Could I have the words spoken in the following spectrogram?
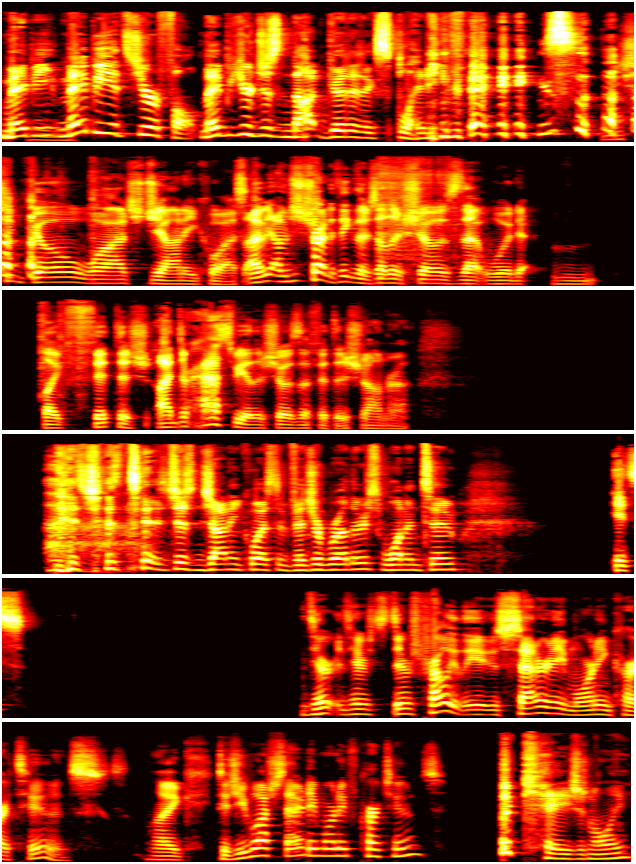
maybe maybe it's your fault. Maybe you're just not good at explaining things. You should go watch Jonny Quest. I, I'm just trying to think. There's other shows that would like fit this. Uh, there has to be other shows that fit this genre. it's just it's just Jonny Quest and Venture Brothers one and two. It's there. There's there's probably Saturday morning cartoons. Like, did you watch Saturday morning cartoons? Occasionally,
